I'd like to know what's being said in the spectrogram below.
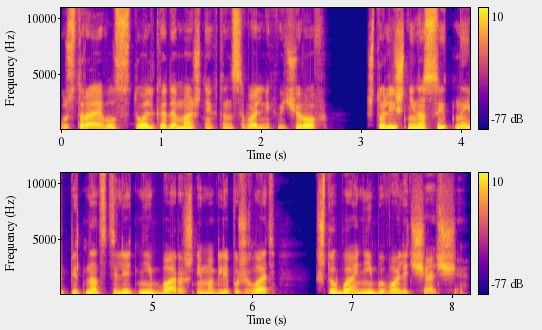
устраивал столько домашних танцевальных вечеров, что лишь ненасытные пятнадцатилетние барышни могли пожелать, чтобы они бывали чаще.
